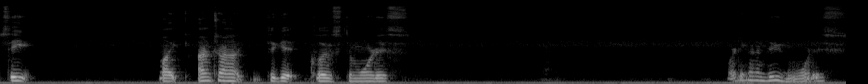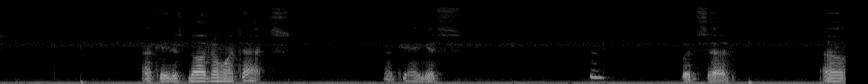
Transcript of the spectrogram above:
See, like, I'm trying to get close to Mortis. What are you gonna do, Mortis? Okay, just dodge all my attacks. Okay, I guess but said, uh,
